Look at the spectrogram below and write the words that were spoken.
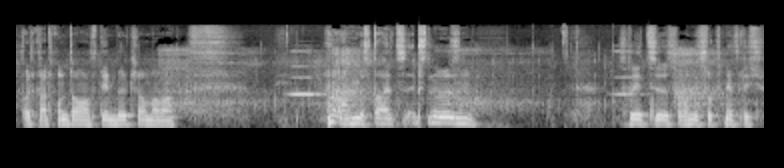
Ich wollte gerade runter auf den Bildschirm, aber oh, müsst ihr halt selbst lösen. Das Rätsel ist auch nicht so knifflig.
